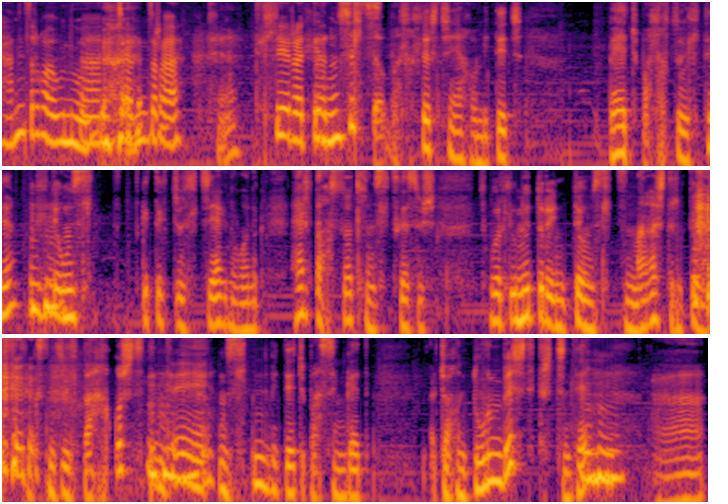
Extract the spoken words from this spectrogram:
66% нь үү? 66. Тэгэхээр одоо үнсэлт болохоор чи яг мэдээж байж болох зүйл те. Гэтэ үнсэлт гэдэг зүйл чинь яг нөгөө нэг харьт огсод л үнсэлцгээс биш зүгээр л өнөөдөр энтэй үнсэлцэн маргааш тэрнтэй үнсэлцэн гэсэн зүйл байхгүй шүү дээ. Үнсэлтэнд мэдээж бас ингээд жоохон дүрэн биш тэр чинь тий. Аа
